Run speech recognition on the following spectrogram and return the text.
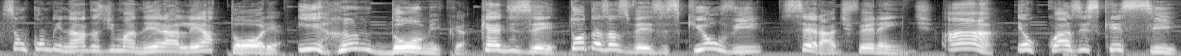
são combinadas de maneira aleatória e randômica. Quer dizer, todas as vezes que ouvir, será diferente. Ah, eu quase esqueci.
